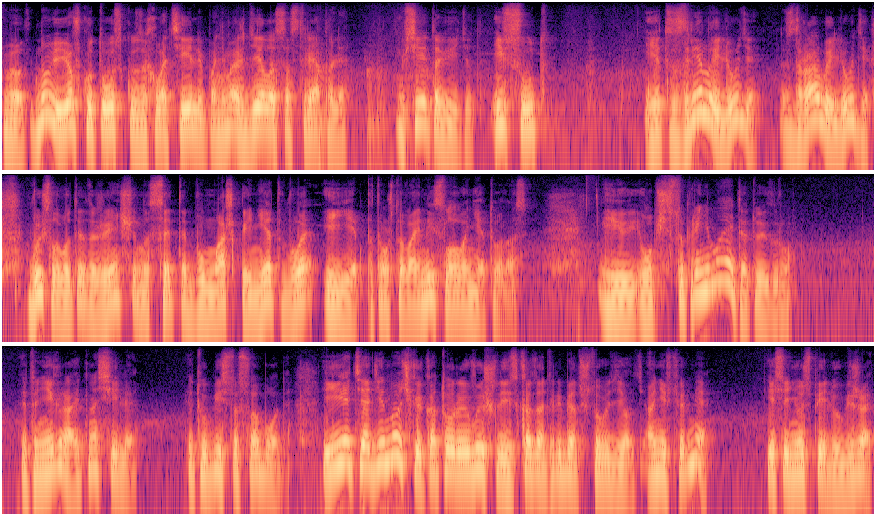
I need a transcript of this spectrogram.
Вот. Ну, ее в кутузку захватили, понимаешь, дело состряпали. И все это видят. И суд. И это зрелые люди, здравые люди. Вышла вот эта женщина с этой бумажкой «нет В и Е», потому что войны слова нет у нас. И общество принимает эту игру. Это не игра, это насилие. Это убийство свободы. И эти одиночки, которые вышли и сказать, ребят, что вы делаете, они в тюрьме, если не успели убежать.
